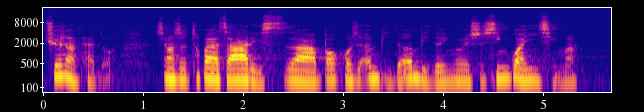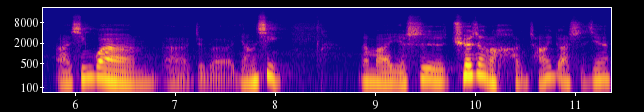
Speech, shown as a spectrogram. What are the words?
缺战太多，像是托拜斯阿里斯啊，包括是恩比德，恩比德因为是新冠疫情嘛，啊，新冠呃这个阳性，那么也是缺阵了很长一段时间，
